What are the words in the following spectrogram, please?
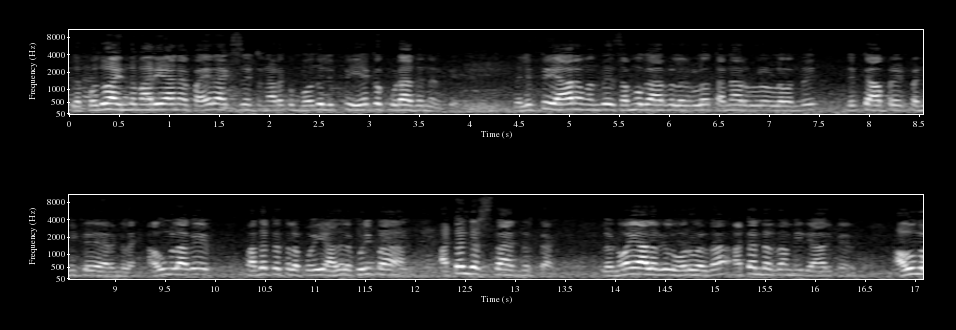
இல்ல பொதுவா இந்த மாதிரியான ஃபயர் ஆக்சிடென்ட் நடக்கும்போது லிப்ட் இயக்கக்கூடாதுன்னு இருக்கு. இந்த லிப்ட் யாரும் வந்து சமூக ஆர்வலர்களோ தன்னார்வலர்களோ வந்து லிப்ட் ஆபரேட் பண்ணி கீழே இறங்கல. அவங்களாவே பதட்டத்தில் போய் அதில் குறிப்பாக அட்டண்டர்ஸ் தான் இருந்திருக்காங்க. இல்லை நோயாளர்கள் ஒருவர் தான் அட்டண்டர் தான் மீதி ஆறு பேர். அவங்க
